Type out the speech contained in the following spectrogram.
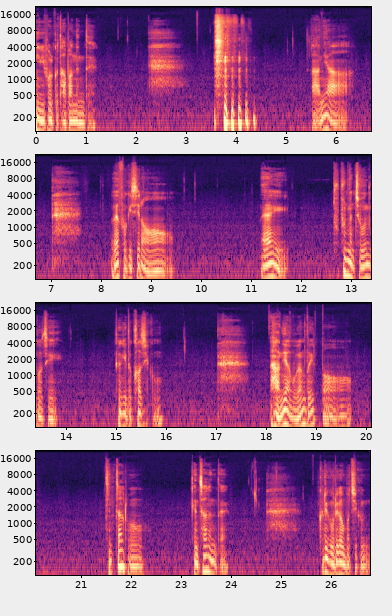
이미 볼 거 다 봤는데. 아니야. 왜 보기 싫어? 에이, 부풀면 좋은 거지. 크기도 커지고. 아니야, 모양도 이뻐. 진짜로. 괜찮은데. 그리고 우리가 뭐 지금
